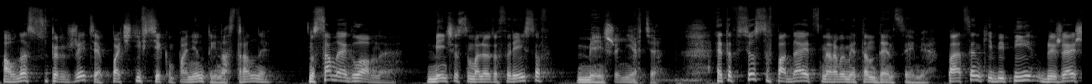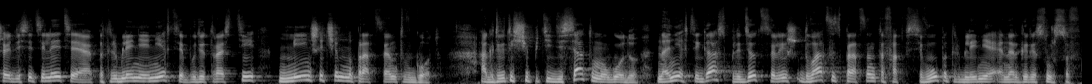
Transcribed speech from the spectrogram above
А у нас в Суперджете почти все компоненты иностранные. Но самое главное, меньше самолетов и рейсов, меньше нефти. Это все совпадает с мировыми тенденциями. По оценке BP, в ближайшее десятилетие потребление нефти будет расти меньше, чем на процент в год. А к 2050 году на нефть и газ придется лишь 20% от всего потребления энергоресурсов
